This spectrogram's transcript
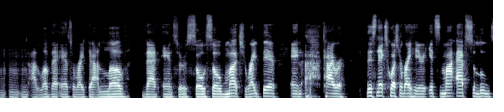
Mm-hmm. I love that answer right there. I love that answer so, so much right there. And uh, Kyra, this next question right here, it's my absolute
